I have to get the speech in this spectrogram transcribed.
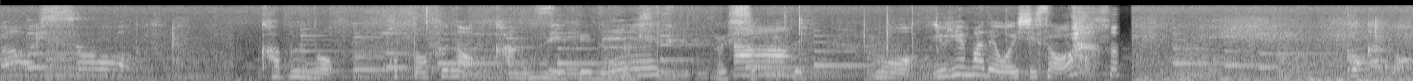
あ美味しそう。かぶのポトフの完成です。美味しそう。もう湯気まで美味しそう。今回も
